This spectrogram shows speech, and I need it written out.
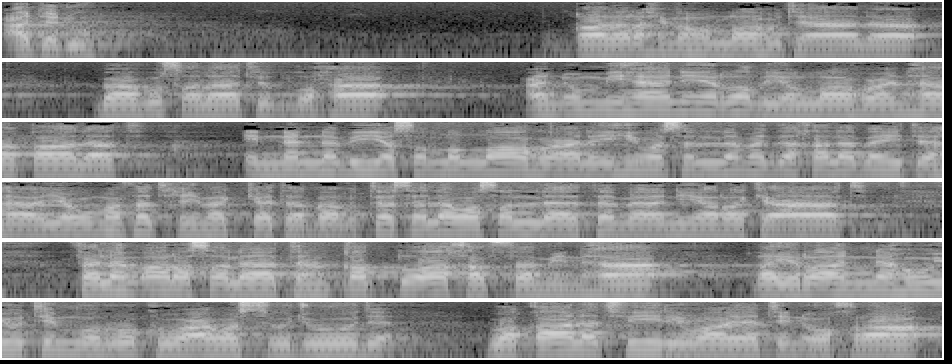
عدده. قال رحمه الله تعالى باب صلاة الضحى. عن أم هانئ رضي الله عنها قالت إن النبي صلى الله عليه وسلم دخل بيتها يوم فتح مكة فاغتسل وصلى ثماني ركعات فلم أر صلاة قط أخف منها غير أنه يتم الركوع والسجود. وقالت في رواية أخرى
